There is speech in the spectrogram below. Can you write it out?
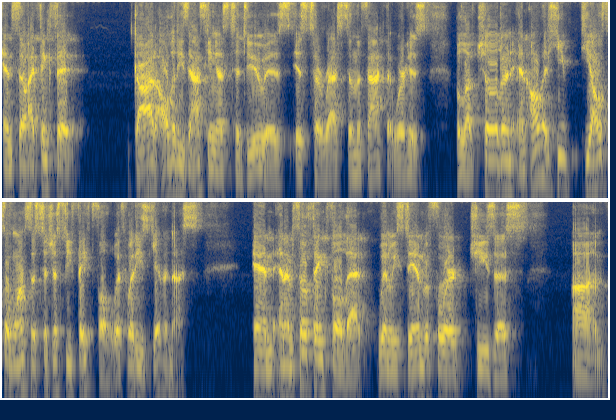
and so I think that God, all that He's asking us to do is is to rest in the fact that we're His beloved children, and all that He He also wants us to just be faithful with what He's given us. And and I'm so thankful that when we stand before Jesus um,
